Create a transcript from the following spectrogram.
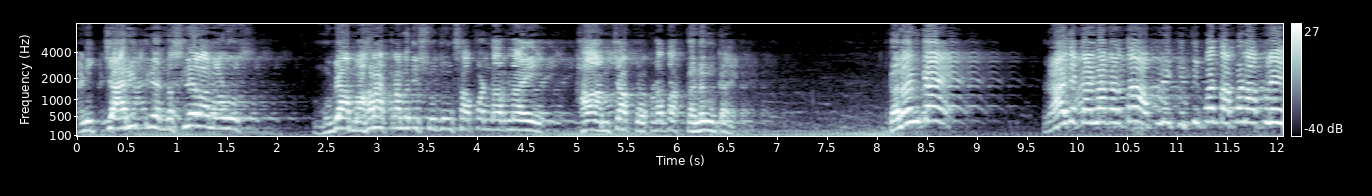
आणि चारित्र्य नसलेला माणूस मुव्या महाराष्ट्रामध्ये शोधून सापडणार नाही हा आमच्या कोकणाचा कलंक आहे. कलंक आहे! राजकारणाकरता आपली कितीपत आपण आपली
